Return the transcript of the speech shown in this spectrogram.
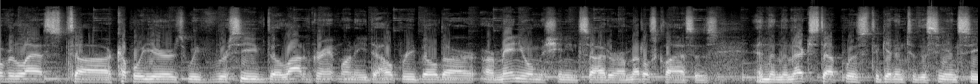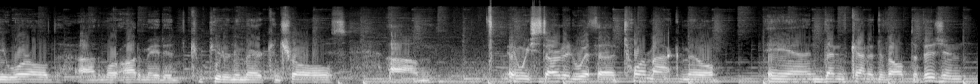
over the last uh, couple of years, we've received a lot of grant money to help rebuild our, our manual machining side or our metals classes. And then the next step was to get into the CNC world, uh, the more automated computer numeric controls. Um, and we started with a Tormach mill and then kind of developed a vision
